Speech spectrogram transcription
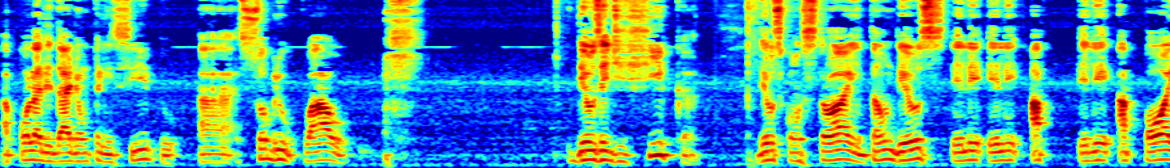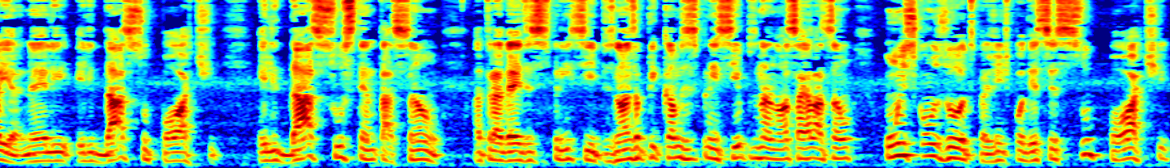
a polaridade é um princípio ah, sobre o qual Deus edifica, Deus constrói, então Deus ele, ele, ele apoia, né, ele, ele dá suporte, ele dá sustentação através desses princípios. Nós aplicamos esses princípios na nossa relação uns com os outros, para a gente poder ser suporte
